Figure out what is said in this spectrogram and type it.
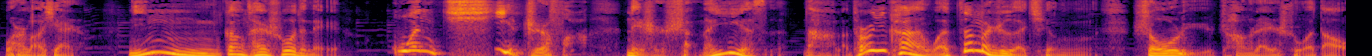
我说：“老先生，您刚才说的那观气之法，那是什么意思？”那老头一看我这么热情，手捋长髯说道：“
